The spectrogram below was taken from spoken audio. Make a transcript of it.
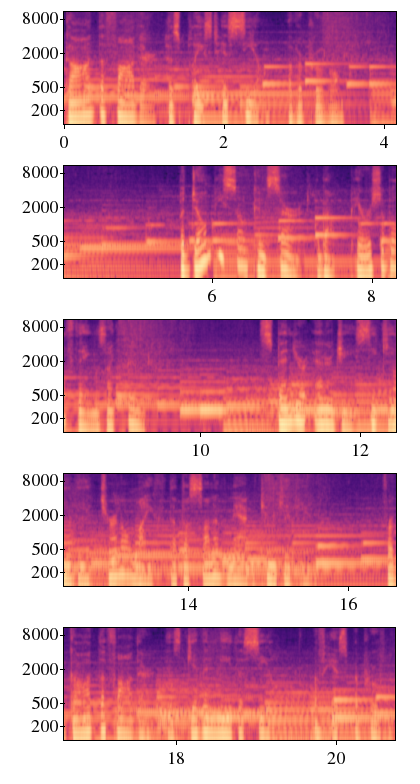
God the Father has placed his seal of approval. But don't be so concerned about perishable things like food Spend your energy seeking the eternal life that the Son of Man can give you. For God the Father has given me the seal of his approval.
